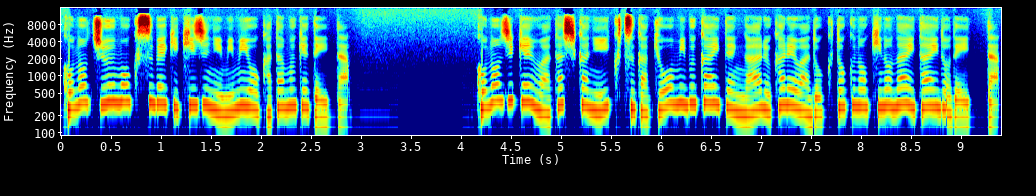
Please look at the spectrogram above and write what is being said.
この注目すべき記事に耳を傾けていた。この事件は確かにいくつか興味深い点がある彼は独特の気のない態度で言った。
